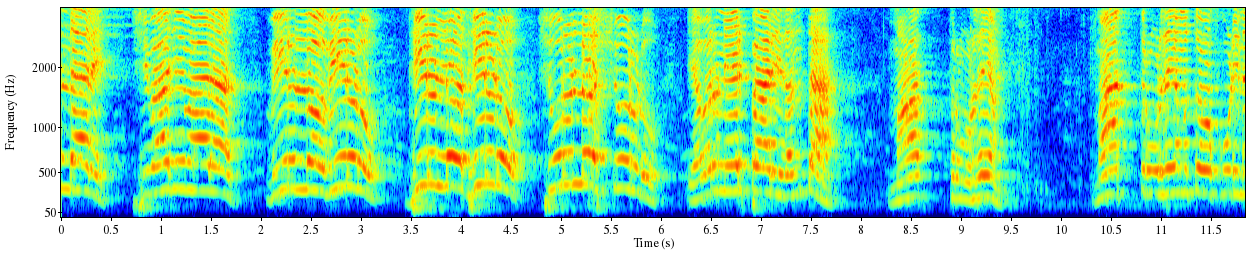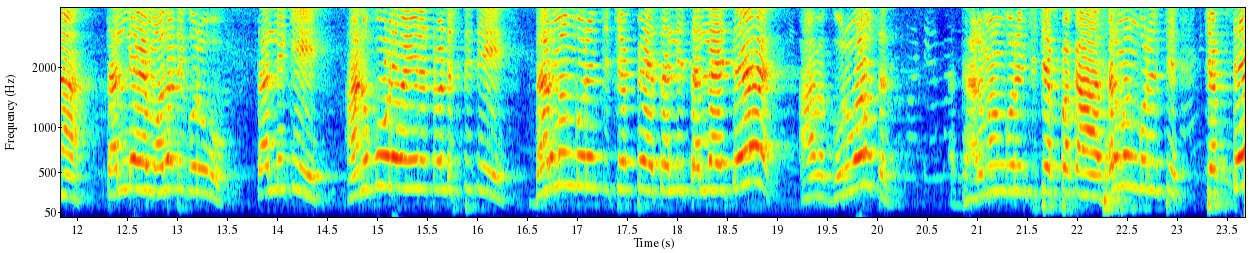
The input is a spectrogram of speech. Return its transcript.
ఉండాలి. శివాజీ మహారాజ్ వీరుల్లో వీరుడు ధీరుల్లో ధీరుడు శూరుల్లో శూరుడు. ఎవరు నేర్పారు ఇదంతా? మాతృ హృదయం మాతృ హృదయంతో కూడిన తల్లే మొదటి గురువు. తల్లికి అనుకూలమైనటువంటి స్థితి ధర్మం గురించి చెప్పే తల్లి తల్లి అయితే ఆమె గురువు అవుతుంది. ధర్మం గురించి చెప్పక అధర్మం గురించి చెప్తే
